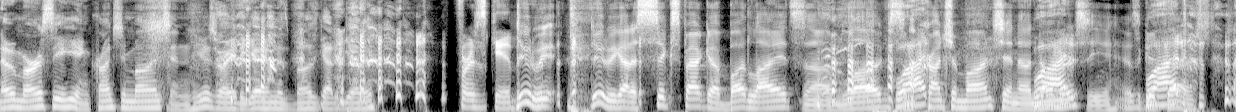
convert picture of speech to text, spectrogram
said. No Mercy and Crunchy Munch, and he was ready to get him and his buzz got together. for his kid. Dude, we dude, we got a six pack of Bud Lights, um, Lugz, some What? Crunch and Munch, and uh, No What? Mercy. It was a good What? time.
